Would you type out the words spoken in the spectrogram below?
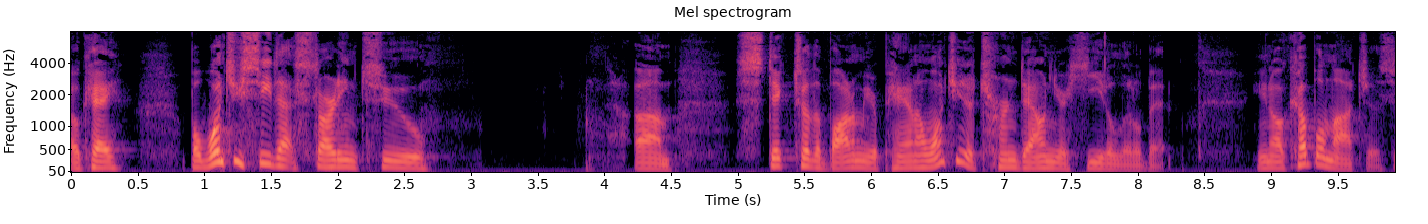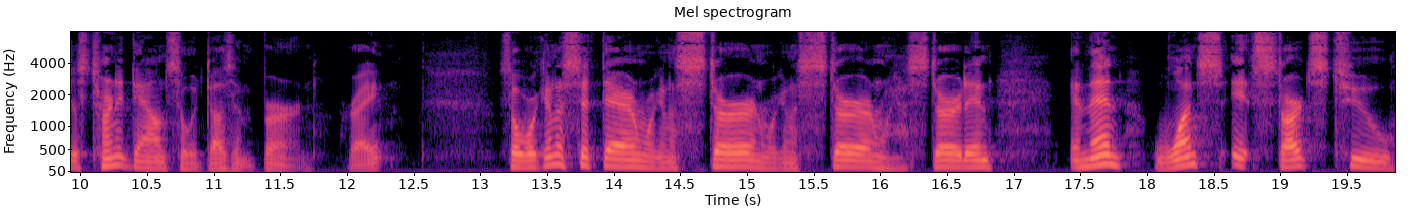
okay? But once you see that starting to um, stick to the bottom of your pan, I want you to turn down your heat a little bit. You know, a couple notches. Just turn it down so it doesn't burn, right? So we're going to sit there and we're going to stir and we're going to stir and we're going to stir it in. And then once it starts to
